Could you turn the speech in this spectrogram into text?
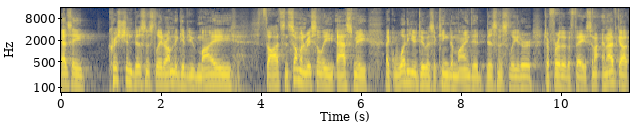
as a Christian business leader, I'm going to give you my thoughts. And someone recently asked me, like, what do you do as a kingdom minded business leader to further the faith? And, I, and I've got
